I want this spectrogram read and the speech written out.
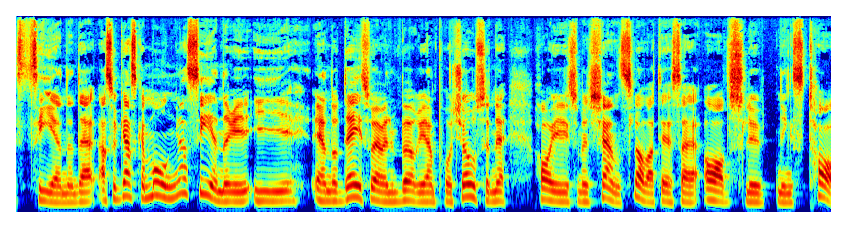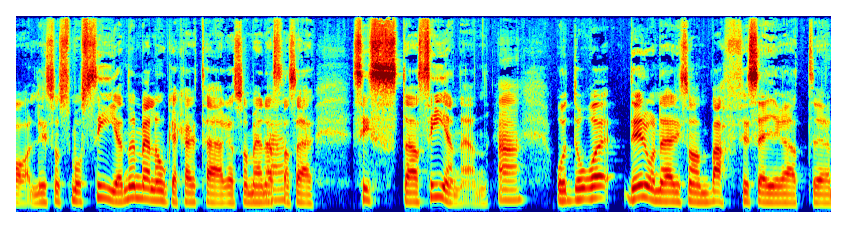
scenen där, alltså ganska många scener i, i End of Days och även i början på Chosen eh, har ju liksom en känsla av att det är så här avslutningstal, liksom små scener mellan olika karaktärer som är nästan så här sista scenen. Ja. Och då, det är då när liksom Buffy säger att eh,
